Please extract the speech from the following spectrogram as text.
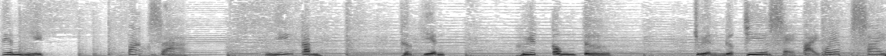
tiên nhị Tác giả. Nhĩ căn. Thực hiện. Huyết công từ. Chuyện được chia sẻ tại website.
